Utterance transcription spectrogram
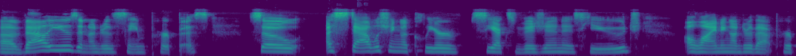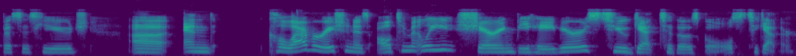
uh, values and under the same purpose. So establishing a clear CX vision is huge aligning under that purpose is huge. Uh, and collaboration is ultimately sharing behaviors to get to those goals together.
